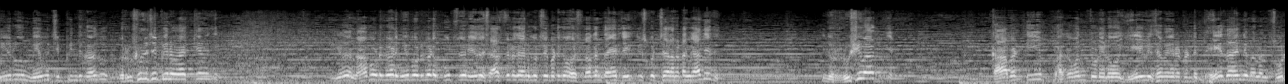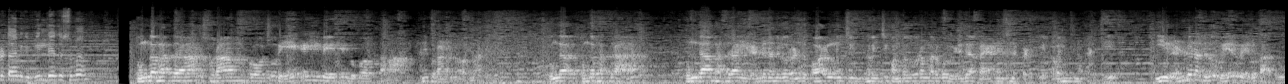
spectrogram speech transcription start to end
మీరు మేము చెప్పింది కాదు ఋషులు చెప్పిన వాక్యం ఇది. ఏదో నా పొడిగాడు మీ పొడిగాడు కూర్చొని ఏదో శాస్త్రుడు గారిని కూర్చోబెట్టి ఒక శ్లోకం తయారు చేసి తీసుకొచ్చారనటం కాదు ఇది. ఇది ఋషి వాక్యం. కాబట్టి భగవంతుడిలో ఏ విధమైనటువంటి భేదాన్ని మనం చూడటానికి వీల్లేదు సుమా. తుంగభద్ర సురాం ప్రోచు ఏకైవేతి గుపోత్తమ అని పురాణంలో ఉన్నారు తుంగ తుంగభద్ర తుంగభద్ర ఈ రెండు నదులు రెండు కోరల నుంచి ఉద్భవించి కొంత దూరం వరకు విడిగా ప్రయాణించినప్పటికీ ప్రవహించినప్పటికీ ఈ రెండు నదులు వేరు వేరు కాదు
